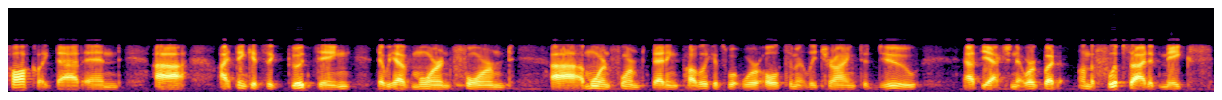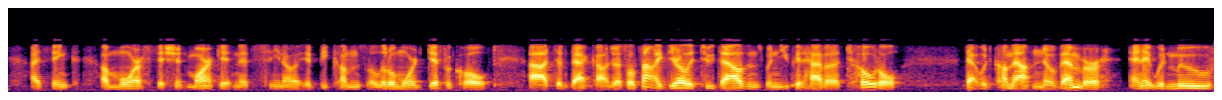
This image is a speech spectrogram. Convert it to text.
talk like that. And uh, I think it's a good thing that we have more informed, uh, a more informed betting public. It's what we're ultimately trying to do at the Action Network. But on the flip side, it makes I think a more efficient market, and it's you know it becomes a little more difficult uh, to bet college so It's not like the early 2000s when you could have a total that would come out in November and it would move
